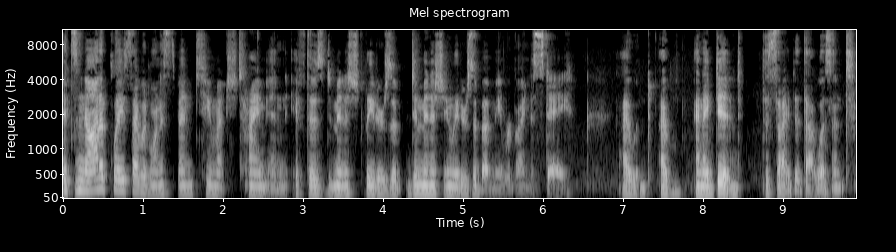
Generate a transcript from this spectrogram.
it's not a place I would want to spend too much time in if those diminished leaders of diminishing leaders above me were going to stay. I would I and I did decide that that wasn't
